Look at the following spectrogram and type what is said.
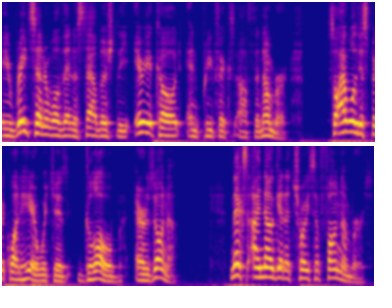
A rate center will then establish the area code and prefix of the number. So I will just pick one here, which is Globe, Arizona. Next, I now get a choice of phone numbers,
